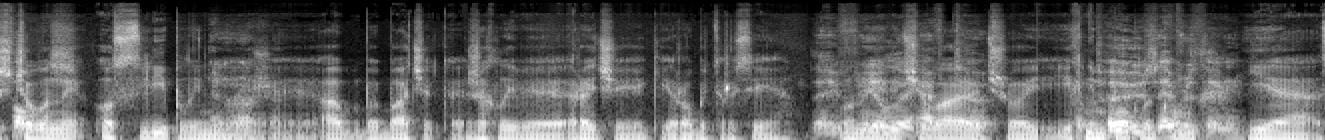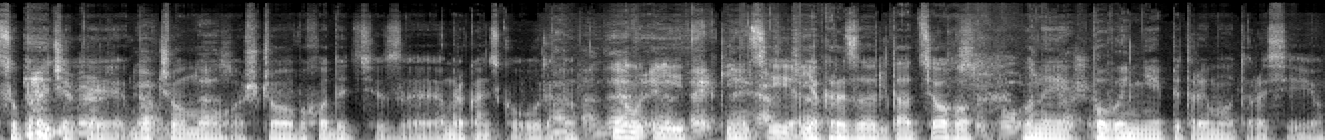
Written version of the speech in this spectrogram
що вони осліплені, е, аби бачити жахливі речі, які робить Росія. Вони відчувають, що їхнім покликом є суперечити будь-чому, що виходить з американського уряду. Ну і в кінці, як результат цього, вони повинні підтримувати Росію.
